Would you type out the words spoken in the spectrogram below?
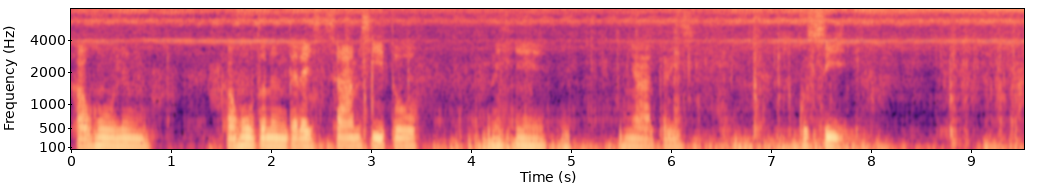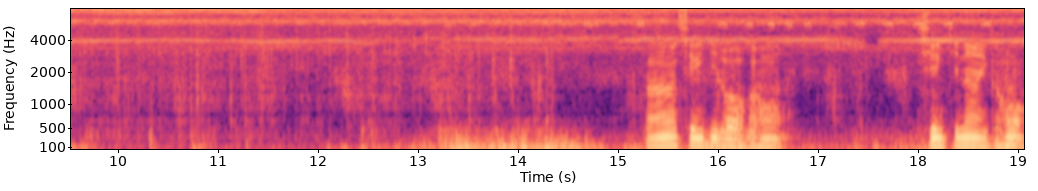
เข่าหูหนึ่งเข่าหูตัวหนึ่งแต่ได้สามสี่ตัวนี่ญาติกะดิกุซี่ฟ้าเสียงจีรอกับห้องเสียงจีน่ายกับห้อง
